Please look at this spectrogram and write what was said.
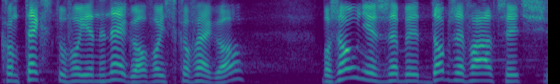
kontekstu wojennego, wojskowego, bo żołnierz, żeby dobrze walczyć,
